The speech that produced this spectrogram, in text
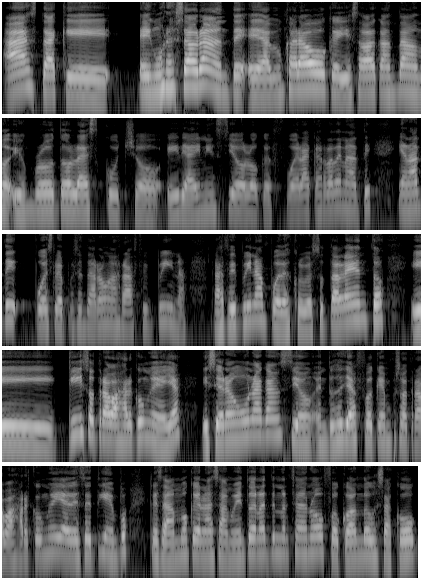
Hasta que en un restaurante eh, había un karaoke y estaba cantando y un productor la escuchó y de ahí inició lo que fue la carrera de Nati y a Nati pues le presentaron a Rafi Pina. Rafi Pina pues descubrió su talento y quiso trabajar con ella, hicieron una canción, entonces ya fue que empezó a trabajar con ella de ese tiempo, que sabemos que el lanzamiento de Nati Nacha fue cuando sacó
